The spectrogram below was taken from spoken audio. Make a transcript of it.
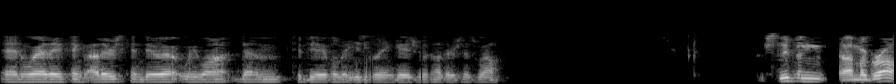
And where they think others can do it, we want them to be able to easily engage with others as well. Stephen uh, McGraw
